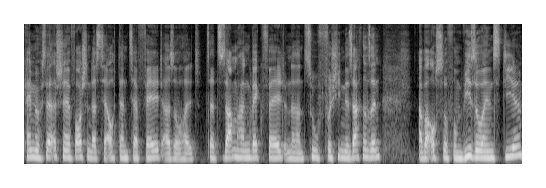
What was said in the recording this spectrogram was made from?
kann ich mir sehr schnell vorstellen, dass der auch dann zerfällt, also halt der Zusammenhang wegfällt und dann zu verschiedene Sachen sind. Aber auch so vom visuellen Stil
